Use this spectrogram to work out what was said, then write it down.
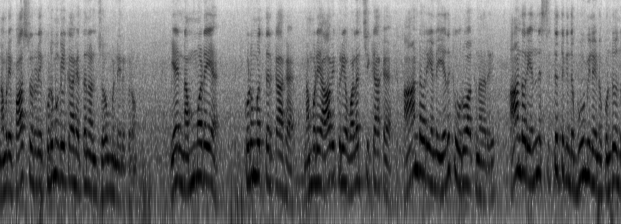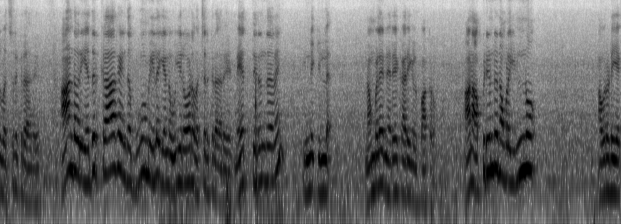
நம்முடைய பாஸ்டருடைய குடும்பங்களுக்காக எத்தனை நாள் ஜெபம் பண்ணியிருக்கிறோம்? ஏன் நம்முடைய குடும்பத்திற்காக நம்முடைய ஆவிக்குரிய வளர்ச்சிக்காக ஆண்டவர் என்னை எதுக்கு உருவாக்குனாரு? ஆண்டவர் என்ன சித்தத்துக்கு இந்த பூமியில் என்னை கொண்டு வந்து வச்சிருக்கிறாரு? ஆண்டவர் எதற்காக இந்த பூமியில் என்னை உயிரோடு வச்சிருக்கிறாரு? நேற்று இருந்தவன் இன்னைக்கு இல்லை. நம்மளே நிறைய காரியங்கள் பார்க்குறோம். ஆனால் அப்படின்ட்டு நம்மளை இன்னும் அவருடைய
